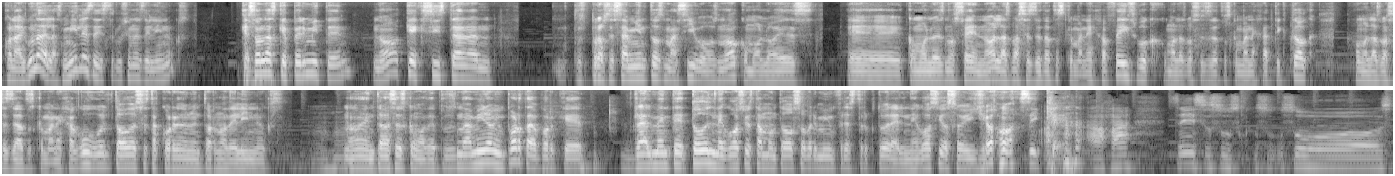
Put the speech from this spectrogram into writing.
con alguna de las miles de distribuciones de Linux, que son las que permiten, ¿no? Que existan pues, procesamientos masivos, ¿no? Como lo es, eh, como lo es, no sé, ¿no? Las bases de datos que maneja Facebook, como las bases de datos que maneja TikTok, como las bases de datos que maneja Google, todo eso está corriendo en un entorno de Linux. ¿no? Entonces como de, pues a mí no me importa porque realmente todo el negocio está montado sobre mi infraestructura, el negocio soy yo, así que... Ajá, sí, sus, sus, sus,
